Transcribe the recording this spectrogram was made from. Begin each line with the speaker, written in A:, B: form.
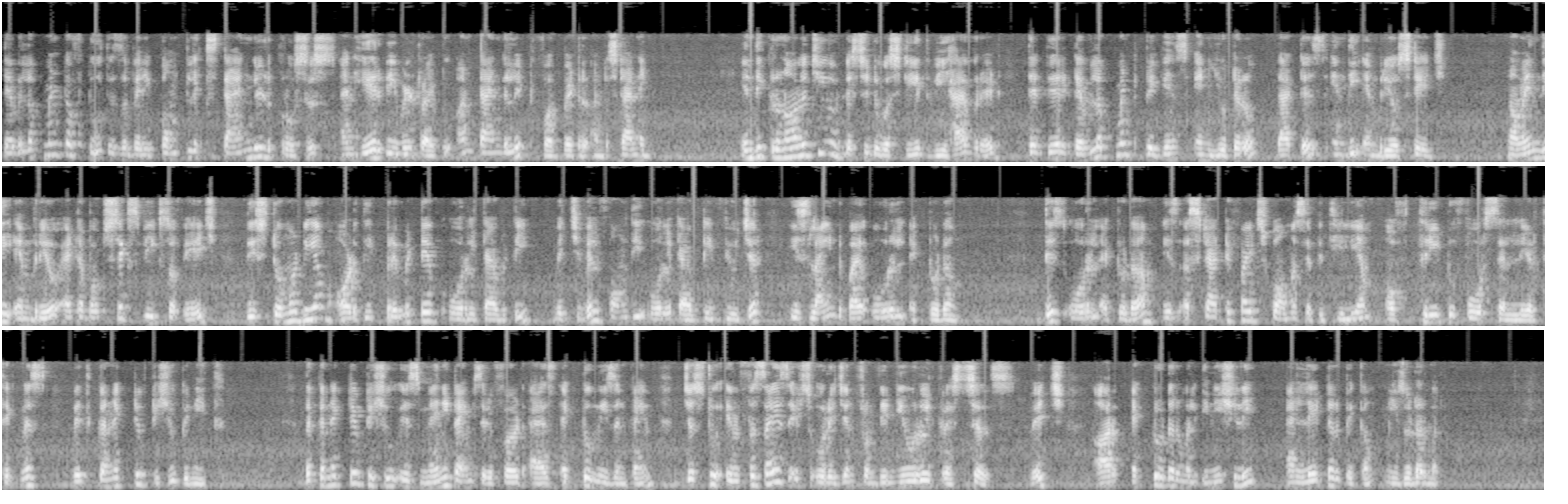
A: Development of tooth is a very complex tangled process and here we will try to untangle it for better understanding. In the chronology of deciduous teeth we have read that their development begins in utero that is in the embryo stage. Now in the embryo at about 6 weeks of age the stomodeum or the primitive oral cavity which will form the oral cavity in future is lined by oral ectoderm. This oral ectoderm is a stratified squamous epithelium of 3 to 4 cell layer thickness with connective tissue beneath. The connective tissue is many times referred as ectomesenchyme just to emphasize its origin from the neural crest cells which are ectodermal initially and later become mesodermal.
